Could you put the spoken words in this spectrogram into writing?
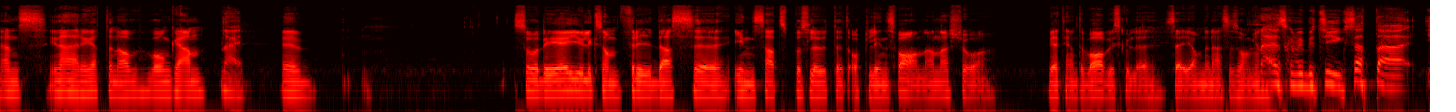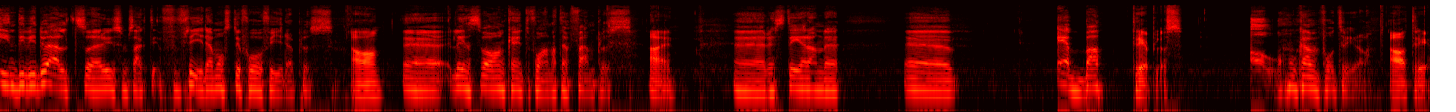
ens i närheten av vad hon kan. Nej, Eh, så det är ju liksom Fridas eh, insats på slutet och Linn Svan. Annars så vet jag inte vad vi skulle säga om den här säsongen. Nej, ska vi betygsätta individuellt så är det ju som sagt, för Frida måste få 4 plus. Ja, Eh, Linn Svan kan ju inte få annat än 5 plus. nej, Eh, resterande eh, Ebba, tre plus. oh, hon kan få 3 då. Ja, tre.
